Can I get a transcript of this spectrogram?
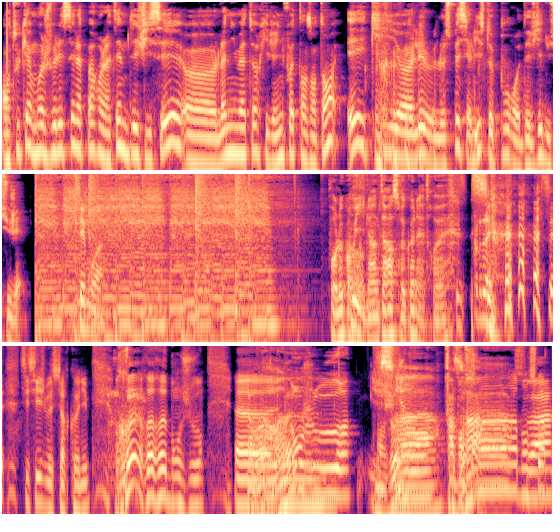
En tout cas, moi, je vais laisser la parole à TMDJC, euh, l'animateur qui vient une fois de temps en temps et qui euh, est le le spécialiste pour euh, dévier du sujet. C'est moi. Pour le coup, il a intérêt à se reconnaître, ouais. Si, si, je me suis reconnu. Re, re, re, bonjour. Euh, Re, Bonjour. je Bonjour. viens- Enfin, bonsoir. Bonsoir, bonsoir.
